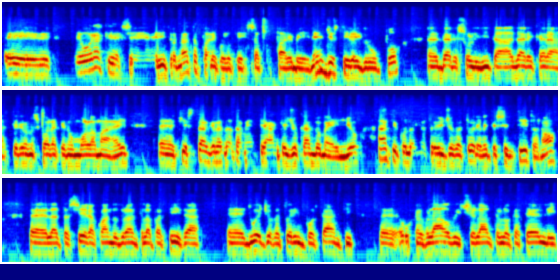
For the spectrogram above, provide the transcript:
Eh, e ora che è ritornato a fare quello che sa fare bene, gestire il gruppo, eh, dare solidità, dare carattere, una squadra che non molla mai, eh, che sta gradatamente anche giocando meglio, anche con l'aiuto dei giocatori. Avete sentito no? eh, l'altra sera quando durante la partita eh, due giocatori importanti, eh, uno è Vlaovic e l'altro è Locatelli,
